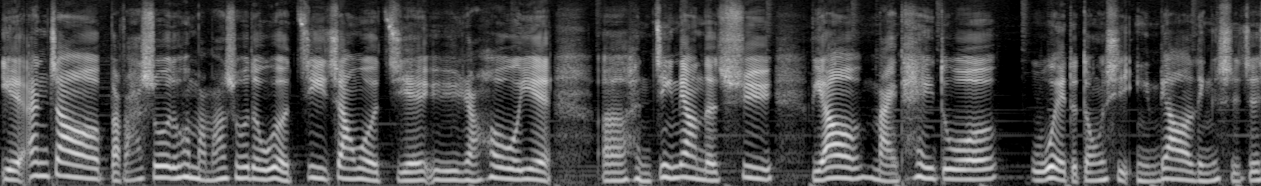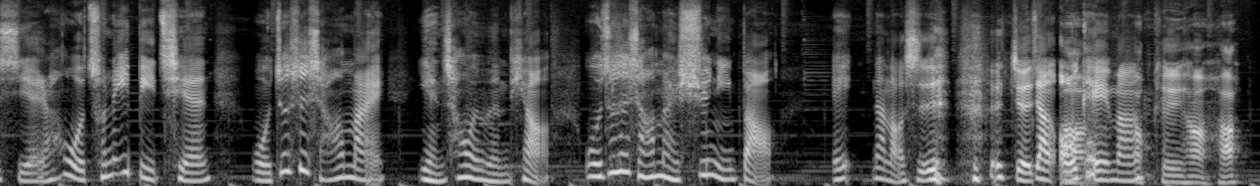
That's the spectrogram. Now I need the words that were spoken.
也按照爸爸说的或妈妈说的，我有记账，我有结余，然后我也呃很尽量的去不要买太多无谓的东西，饮料、零食这些。然后我存了一笔钱，我就是想要买演唱会门票，我就是想要买虚拟宝。哎，那老师 觉得这样 OK 吗？OK 好，好。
